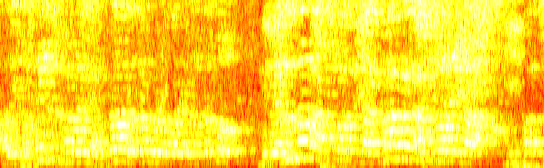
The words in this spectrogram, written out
ಆದರೆ ಈ ಹದಿನೆಂಟು ಚುನಾವಣೆಯಲ್ಲಿ ಹದಿನಾರು ಹದಿನೆಂಟು ಸಾವಿರ ಗೆಲ್ಲಂಥದ್ದು ನೀವೆಲ್ಲರ ಆಶೀರ್ವಾದದಿಂದ ಅಭಿಮಾನಿಗಳ ಆಶೀರ್ವಾದದಿಂದ ಈ ಪಕ್ಷ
